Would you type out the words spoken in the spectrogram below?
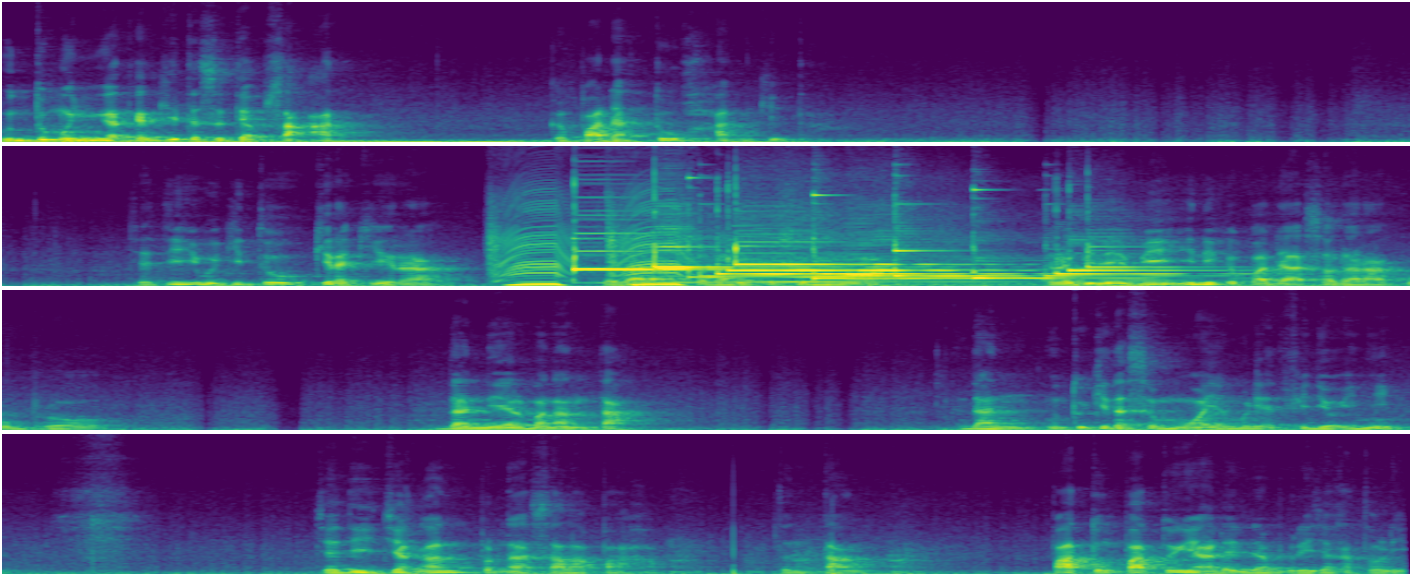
untuk mengingatkan kita setiap saat kepada Tuhan kita. Jadi begitu kira-kira saudara-saudaraku semua Terlebih-lebih ini kepada saudaraku bro. Daniel Mananta. Dan untuk kita semua yang melihat video ini jadi jangan pernah salah paham tentang patung-patung yang ada di dalam gereja Katolik.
